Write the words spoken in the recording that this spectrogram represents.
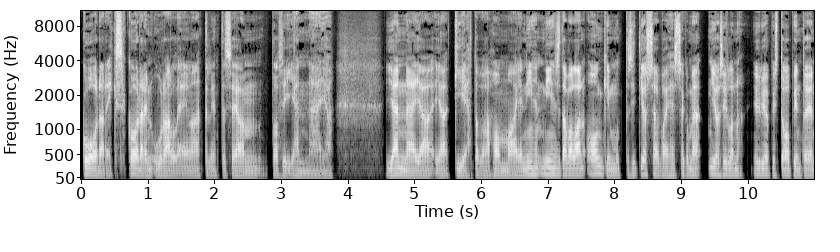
koodariksi, koodarin uralle ja mä ajattelin, että se on tosi jännää ja jännää ja, ja kiehtovaa hommaa ja niihin, niihin se tavallaan onkin, mutta sitten jossain vaiheessa, kun mä jo silloin yliopisto-opintojen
